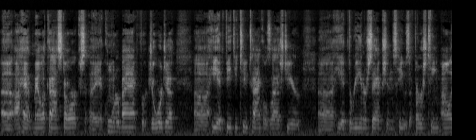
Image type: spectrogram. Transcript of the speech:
uh, I have Malaki Starks, a, a cornerback for Georgia. Uh, he had 52 tackles last year. Uh, he had three interceptions. He was a first team All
